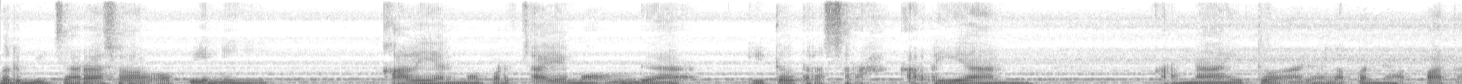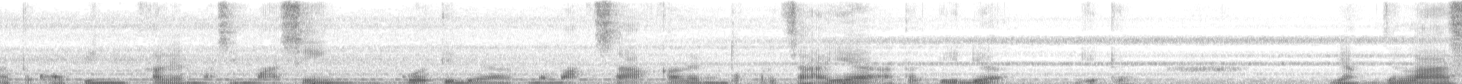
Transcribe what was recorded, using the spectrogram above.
berbicara soal opini, kalian mau percaya mau enggak, itu terserah kalian. Karena itu adalah pendapat atau opini kalian masing-masing. Gue tidak memaksa kalian untuk percaya atau tidak gitu. Yang jelas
